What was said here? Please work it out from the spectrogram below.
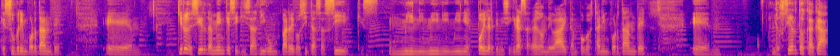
que es súper importante. Eh, quiero decir también que si quizás digo un par de cositas así, que es un mini, mini, mini spoiler, que ni siquiera sabes dónde va y tampoco es tan importante, eh, lo cierto es que acá,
